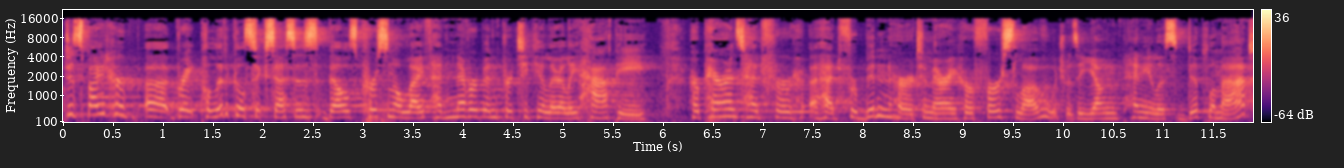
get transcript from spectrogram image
Despite her uh, great political successes, Bell's personal life had never been particularly happy. Her parents had, for, had forbidden her to marry her first love, which was a young penniless diplomat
